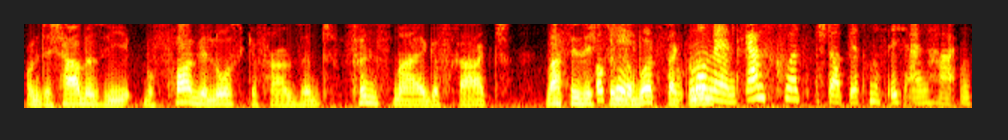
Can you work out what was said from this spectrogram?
und ich habe sie, bevor wir losgefahren sind, fünfmal gefragt, was sie sich zum Geburtstag wünscht. Moment, ganz kurz, stopp, jetzt muss ich einhaken.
